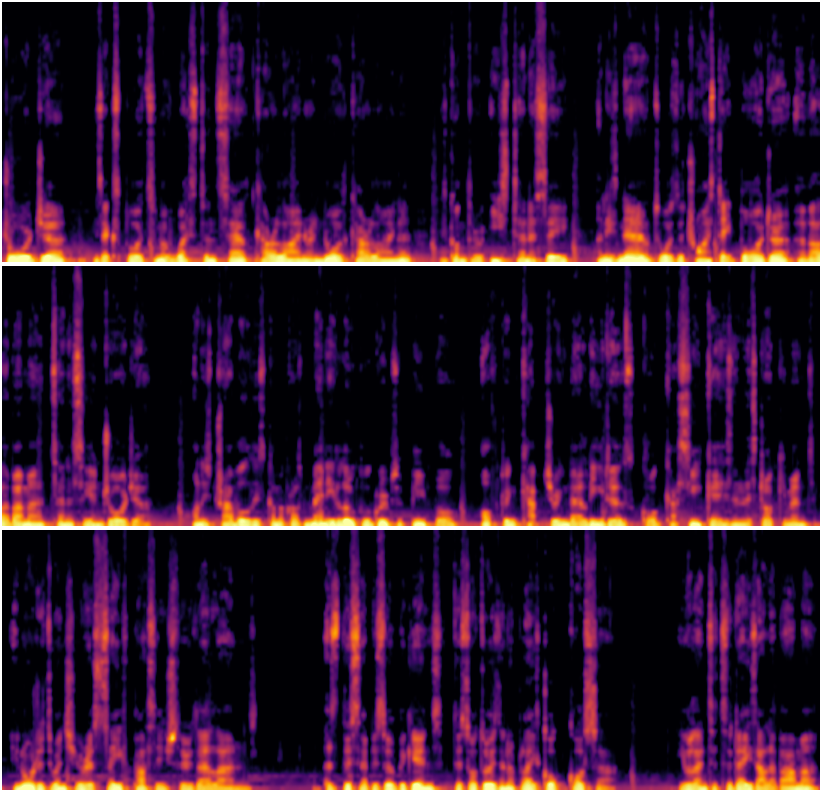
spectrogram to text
Georgia, he's explored some of western South Carolina and North Carolina, he's gone through East Tennessee, and he's now towards the tri state border of Alabama, Tennessee, and Georgia. On his travels, he's come across many local groups of people, often capturing their leaders, called caciques in this document, in order to ensure a safe passage through their lands. As this episode begins, De Soto is in a place called Cosa. He will enter today's Alabama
